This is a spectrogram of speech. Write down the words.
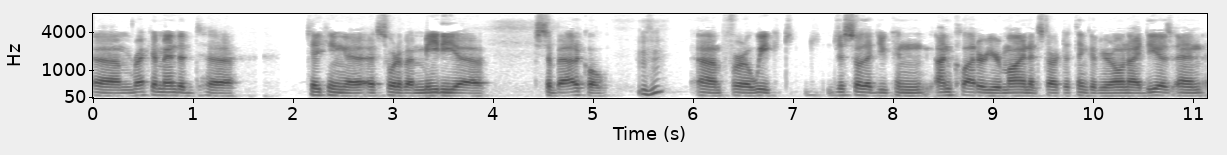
um, recommended uh, taking a, a, sort of a media sabbatical mm-hmm. um, for a week, just so that you can unclutter your mind and start to think of your own ideas. And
